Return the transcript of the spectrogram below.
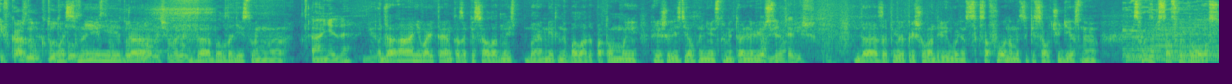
И в каждом кто-то был восьми, задействован, кто-то да, новый человек. да, был задействован э, Аня, да? Да, Аня Войтенко записала одну из э, медленную балладу. Потом мы решили сделать на нее инструментальную версию. Бас-гитарист. Да, запил- пришел Андрей Игонин с саксофоном и записал чудесную, записал свой голос.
